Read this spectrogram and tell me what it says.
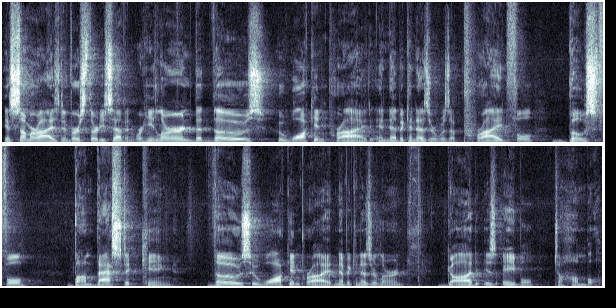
is summarized in verse 37, where he learned that those who walk in pride, and Nebuchadnezzar was a prideful, boastful, bombastic king. Those who walk in pride, Nebuchadnezzar learned, God is able to humble.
